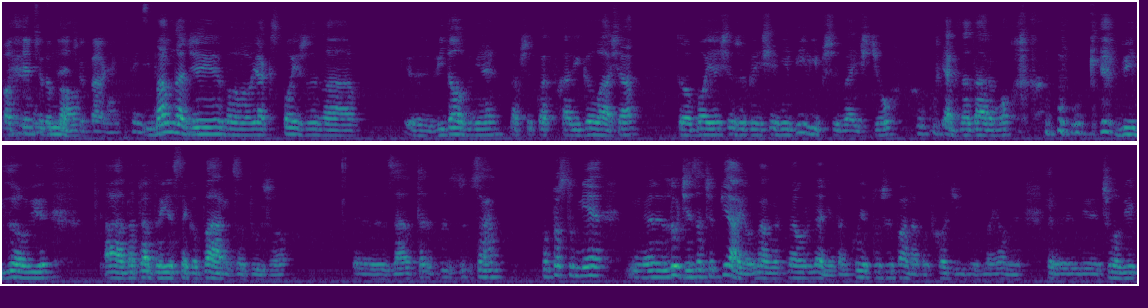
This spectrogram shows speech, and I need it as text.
od 5 do 5, No. tak. Tak, I tak. mam nadzieję, bo jak spojrzę na y, widownię, na przykład w hali Gołasia, to boję się, żeby się nie bili przy wejściu, jak za darmo widzowie, a naprawdę jest tego bardzo dużo. Y, Za, za, po prostu mnie y, ludzie zaczepiają, nawet na Orlenie. Tankuję, proszę pana, podchodzi nieznajomy człowiek,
